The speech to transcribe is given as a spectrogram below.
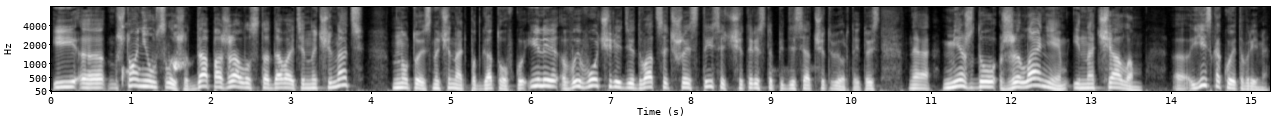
И э, что они услышат? Да, пожалуйста, давайте начинать, ну, то есть начинать подготовку, или вы в очереди 26 454. То есть э, между желанием и началом э, есть какое-то время?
